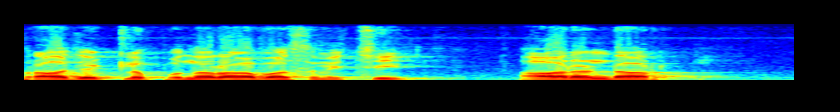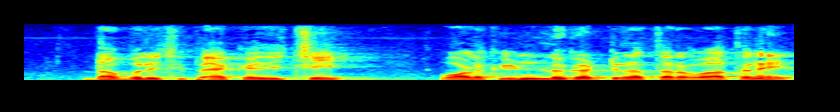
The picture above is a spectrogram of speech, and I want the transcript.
ప్రాజెక్టుల పునరావాసం ఇచ్చి ఆర్ అండ్ ఆర్ డబ్బులు ఇచ్చి ప్యాకేజ్ ఇచ్చి వాళ్ళకి ఇండ్లు కట్టిన తర్వాతనే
